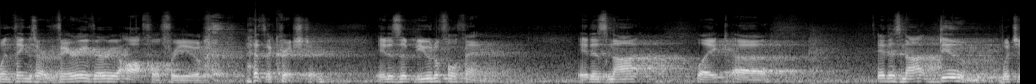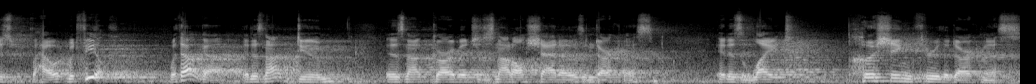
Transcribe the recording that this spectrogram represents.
when things are very, very awful for you as a Christian. It is a beautiful thing. It is not like, uh, it is not doom, which is how it would feel without God. It is not doom. It is not garbage. It is not all shadows and darkness. It is light pushing through the darkness.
